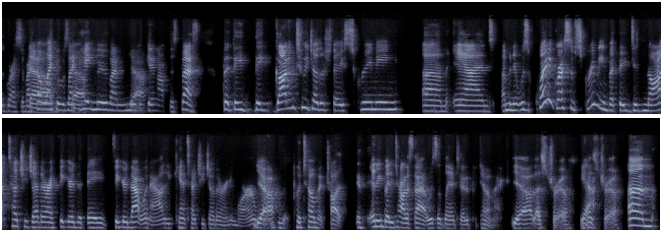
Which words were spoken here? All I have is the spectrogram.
aggressive. I felt like it was like, yeah. "Hey, move! I'm moving, Yeah. getting off this bus." But they they got into each other's face, screaming, um, and I mean, it was quite aggressive screaming. But they did not touch each other. I figured that they figured that one out. You can't touch each other anymore. Yeah. Potomac taught. If anybody taught us that, it was Atlanta and Potomac. Yeah, that's true. Yeah. That's true. Um,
